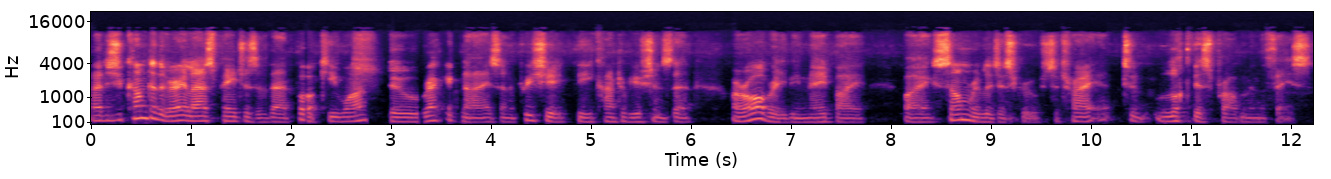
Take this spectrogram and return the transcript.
But as you come to the very last pages of that book, he wants to recognize and appreciate the contributions that are already being made by, by some religious groups to try to look this problem in the face.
